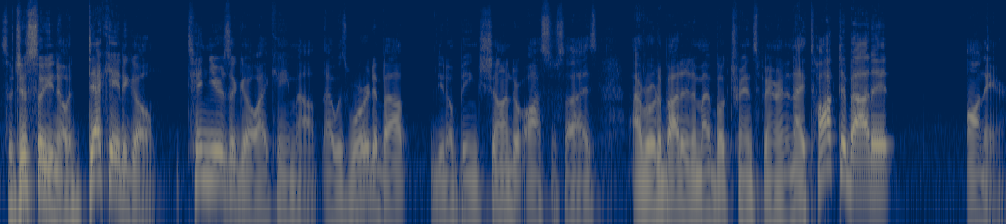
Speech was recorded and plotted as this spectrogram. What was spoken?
So just so you know, a decade ago, 10 years ago, I came out. I was worried about you know, being shunned or ostracized. I wrote about it in my book, Transparent, and I talked about it on air.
